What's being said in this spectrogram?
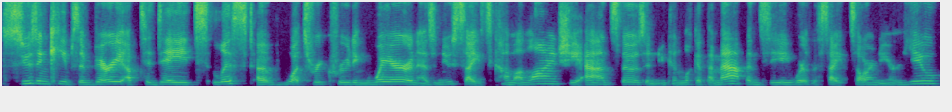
Susan keeps a very up-to-date list of what's recruiting where, and as new sites come online, she adds those and you can look at the map and see where the sites are near you.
